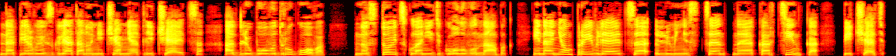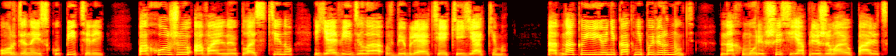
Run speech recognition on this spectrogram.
На первый взгляд оно ничем не отличается от любого другого — но стоит склонить голову на бок, и на нем проявляется люминесцентная картинка, печать Ордена Искупителей. Похожую овальную пластину я видела в библиотеке Якима. Однако ее никак не повернуть. Нахмурившись, я прижимаю палец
